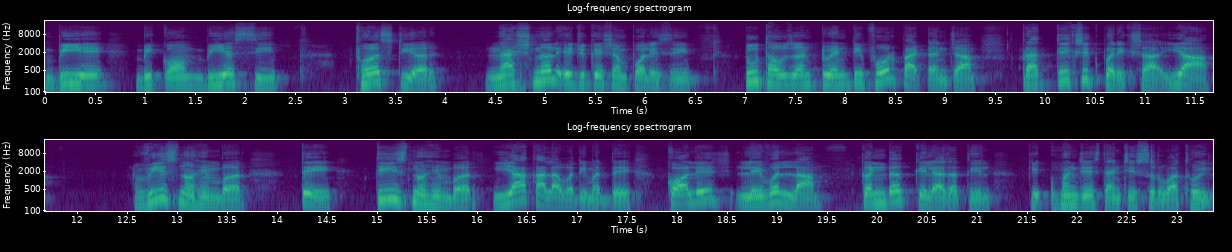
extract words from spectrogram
B A B Com B S C first year national education policy two thousand twenty four पॅटर्नच्या प्रात्यक्षिक परीक्षा या वीस नोव्हेंबर ते तीस नोव्हेंबर या कालावधीमध्ये कॉलेज लेवलला कंडक्ट केल्या जातील की म्हणजेच त्यांची सुरुवात होईल.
